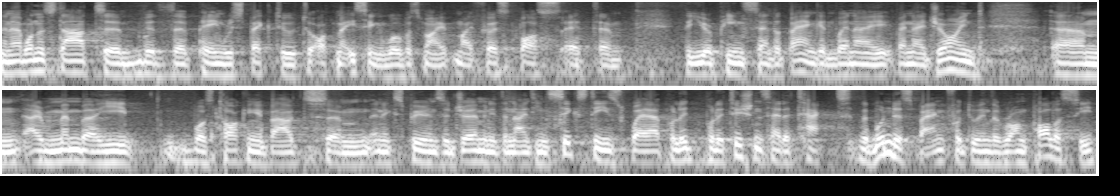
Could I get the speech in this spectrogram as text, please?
And I want to start uh, with uh, paying respect to, to Ottmar Issing, who was my, my first boss at um, the European Central Bank. And when I, when I joined, um, I remember he was talking about um, an experience in Germany in the 1960s where polit politicians had attacked the Bundesbank for doing the wrong policy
